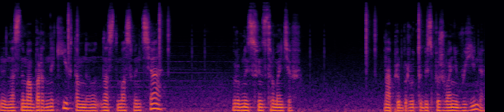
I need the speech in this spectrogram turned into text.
У нас нема барвників, там у нас нема свинця. Виробництво інструментів. На, приберу тобі споживання вугілля.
